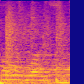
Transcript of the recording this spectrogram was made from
full of words.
